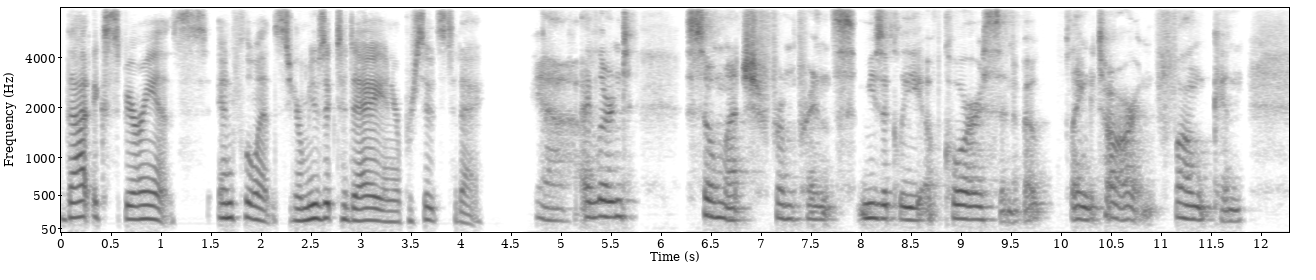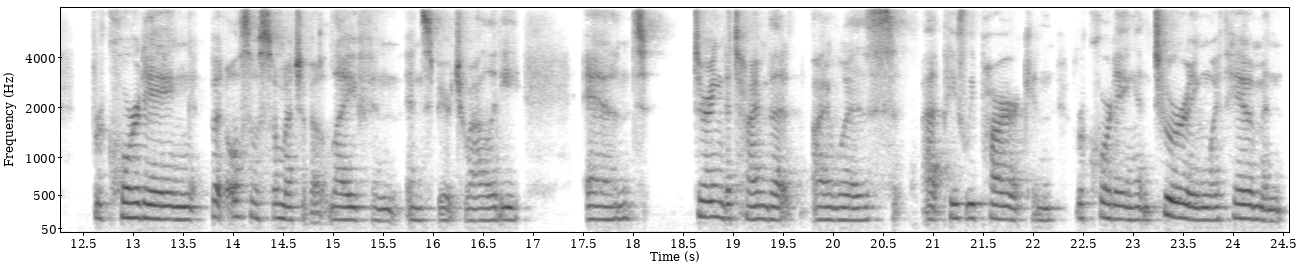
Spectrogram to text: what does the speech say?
that experience influence your music today and your pursuits today? Yeah, I learned so much from Prince musically, of course, and about playing guitar and funk and recording, but also so much about life and, and spirituality. And during the time that I was at Paisley Park and recording and touring with him and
